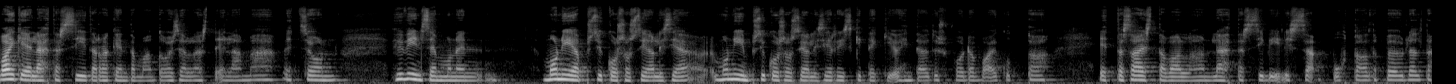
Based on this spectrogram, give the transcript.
vaikea lähteä siitä rakentamaan toisenlaista elämää. että se on hyvin semmoinen monia psykososiaalisia, moniin psykososiaalisiin riskitekijöihin täytyisi voida vaikuttaa, että saisi tavallaan lähteä siviilissä puhtaalta pöydältä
